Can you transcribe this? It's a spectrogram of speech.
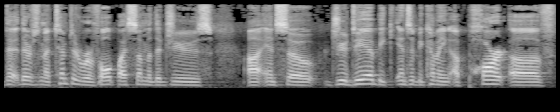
th- there's an attempted revolt by some of the Jews, uh, and so Judea be- ends up becoming a part of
